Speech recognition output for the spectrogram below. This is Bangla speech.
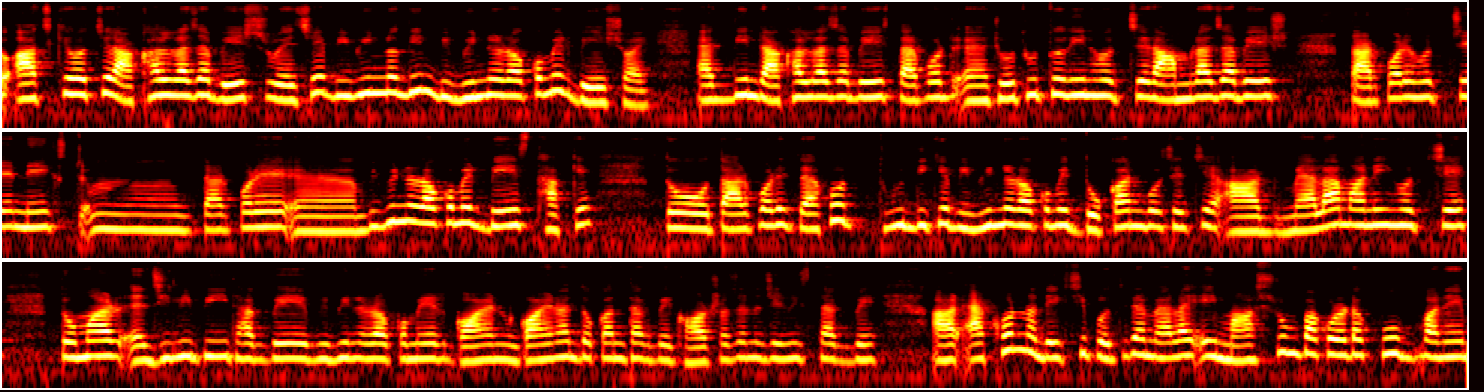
তো আজকে হচ্ছে রাখাল রাজা বেশ রয়েছে, বিভিন্ন দিন বিভিন্ন রকমের বেশ হয়। একদিন রাখাল রাজা বেশ, তারপর চতুর্থ দিন হচ্ছে রাম রাজা বেশ তারপরে হচ্ছে নেক্সট তারপরে বিভিন্ন রকমের বেস থাকে। তো তারপরে দেখো দুদিকে বিভিন্ন রকমের দোকান বসেছে। আর মেলা মানেই হচ্ছে তোমার জিলিপি থাকবে, বিভিন্ন রকমের গয়ন, গয়নার দোকান থাকবে, ঘর সাজানোর জিনিস থাকবে। আর এখন না দেখছি প্রতিটা মেলায় এই মাশরুম পাকোড়াটা খুব মানে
